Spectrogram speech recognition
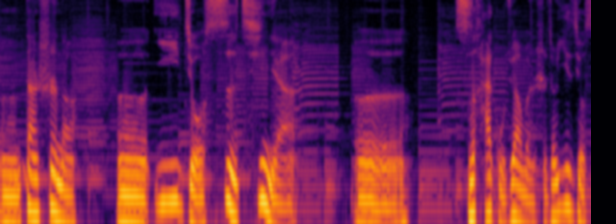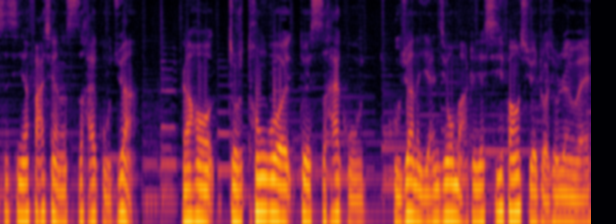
嗯，但是呢，嗯，一九四七年。呃，死海古卷问世，就一九四七年发现了死海古卷，然后就是通过对死海古古卷的研究嘛，这些西方学者就认为，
